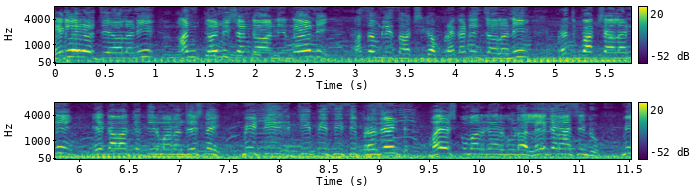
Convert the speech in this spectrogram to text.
రెగ్యులరైజ్ చేయాలని అన్కండిషన్గా నిర్ణయాన్ని అసెంబ్లీ సాక్షిగా ప్రకటించాలని ప్రతిపక్షాలన్నీ ఏకవాక్య తీర్మానం చేసినాయి. మీ టిపిసిసి ప్రెసిడెంట్ మహేష్ కుమార్ గారు కూడా లేఖ రాసిండ్రు. మీ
